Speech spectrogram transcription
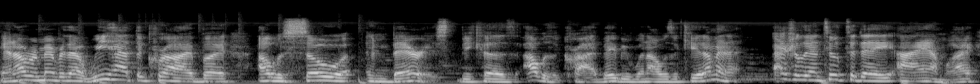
And I remember that we had to cry, but I was so embarrassed because I was a crybaby when I was a kid. I mean, actually, until today, I am, right?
